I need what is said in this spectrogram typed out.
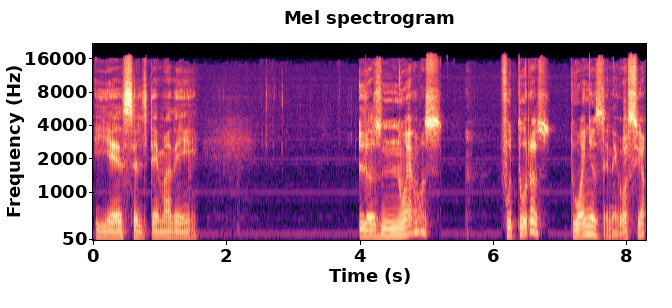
y es el tema de los nuevos futuros dueños de negocio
